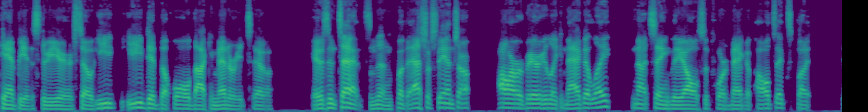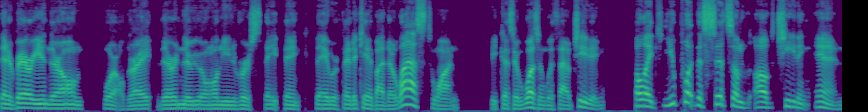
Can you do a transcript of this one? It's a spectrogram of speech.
champions three years. So he he did the whole documentary too. It was intense. And then, but the Astros fans are are very like MAGA like. Not saying they all support MAGA politics, but they're very in their own world, right? They're in their own universe. They think they were vindicated by their last one because it wasn't without cheating. But like you put the system of cheating in,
